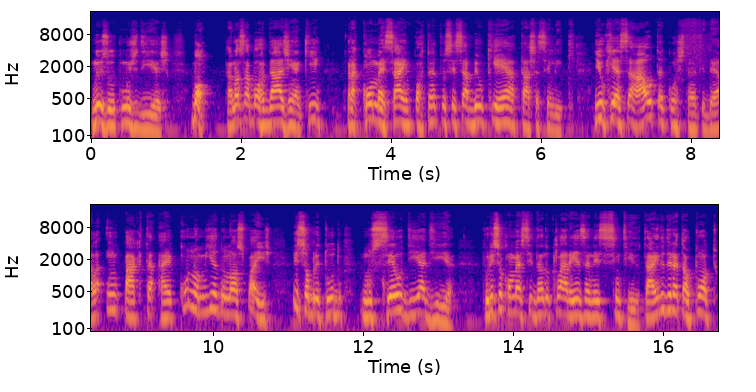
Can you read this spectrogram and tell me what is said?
nos últimos dias. Bom, a nossa abordagem aqui, para começar, é importante você saber o que é a taxa Selic e o que essa alta constante dela impacta a economia do nosso país e, sobretudo, no seu dia a dia. Por isso eu começo te dando clareza nesse sentido. Tá indo direto ao ponto,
